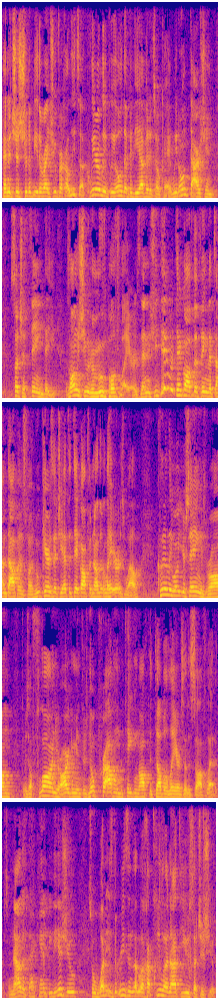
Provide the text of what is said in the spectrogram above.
then it just shouldn't be the right shoe for chalitza. Clearly, if we hold that b'diavad, it's okay. We don't darshan such a thing that you, as long as she would remove both layers, then she did would take off the thing that's on top of his foot. Who cares that she had to take off another layer as well? Clearly, what you're saying is wrong. There's a flaw in your argument. There's no problem with taking off the double layers of the soft leather. So now that that can't be the issue, so what is the reason that lachatchila not to use such a shoe?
